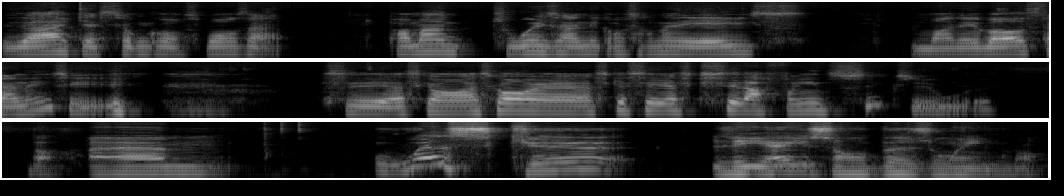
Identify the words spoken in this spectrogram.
la question qu'on se pose à pendant tous les années concernant les Aces. Moneyball cette année, c'est. est-ce, qu'on, est-ce, qu'on, est-ce que c'est est-ce que c'est la fin du cycle ou... Bon. Euh, où est-ce que les Aces ont besoin de moi?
